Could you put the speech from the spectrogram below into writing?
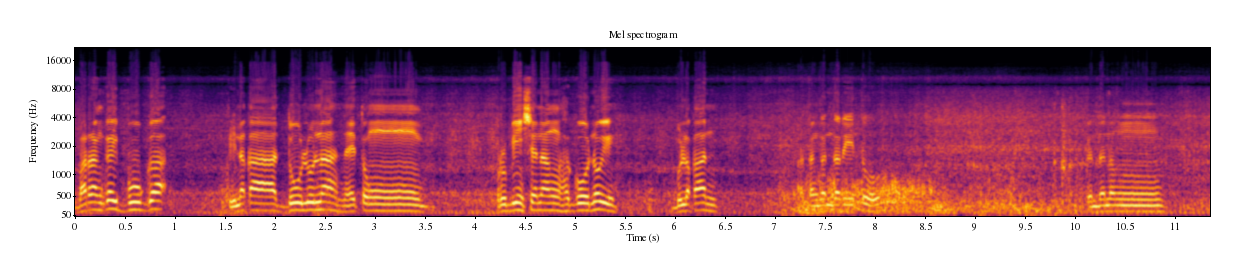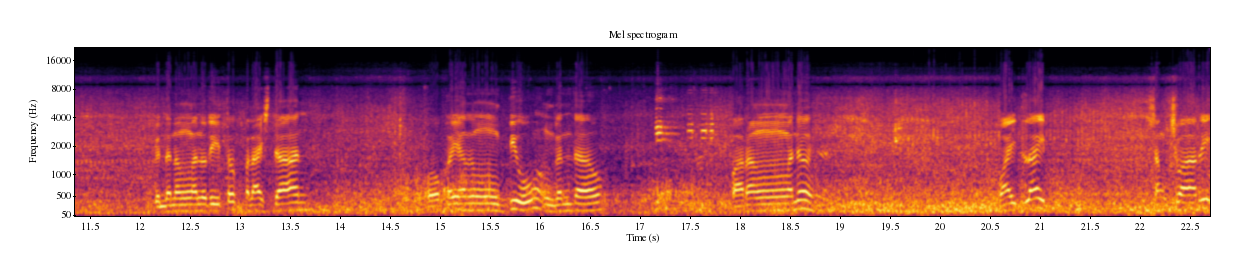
barangay Buga, pinakadulo na na itong probinsya ng Hagonoy, Bulacan. At ang ganda rito, oh. ganda ng Ganda ng ano rito, palaisdaan. Okay ang view, ang ganda oh. Parang ano eh, wildlife sanctuary.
